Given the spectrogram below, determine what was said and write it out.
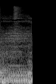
Yeah.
